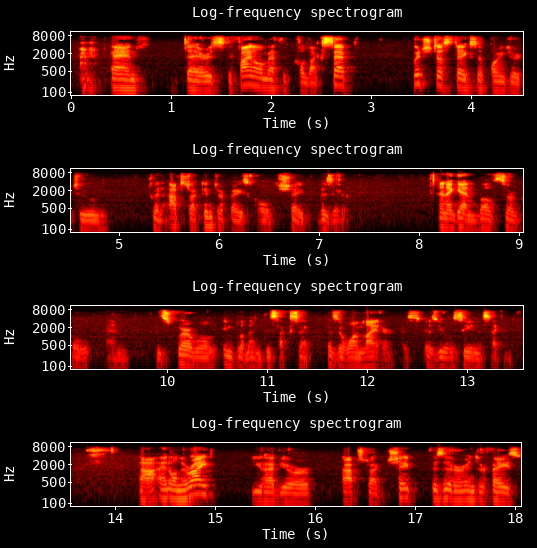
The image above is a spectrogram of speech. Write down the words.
and there is the final method called accept, which just takes a pointer to to an abstract interface called shape visitor. And again, both circle and, square will implement this accept as a one-liner, as, as you will see in a second. Uh, and on the right, you have your abstract shape visitor interface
